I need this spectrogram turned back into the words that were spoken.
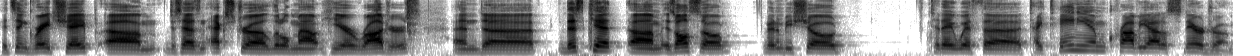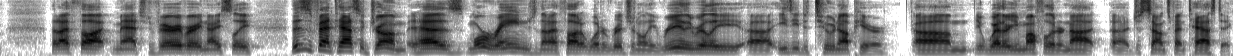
It's in great shape. Um, just has an extra little mount here, Rogers. And uh, this kit um, is also going to be showed today with a titanium Craviotto snare drum that I thought matched very, very nicely. This is a fantastic drum. It has more range than I thought it would originally. Really, really uh, easy to tune up here. Um, whether you muffle it or not, uh, just sounds fantastic.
